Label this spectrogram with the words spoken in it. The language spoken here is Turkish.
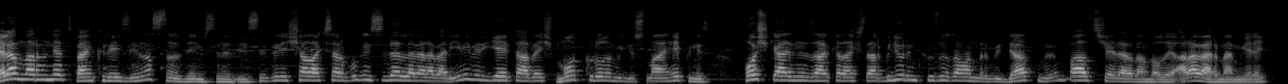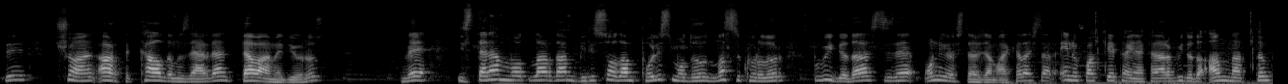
Selamlar millet ben Crazy nasılsınız değil misiniz değil sizler inşallah arkadaşlar bugün sizlerle beraber yeni bir GTA 5 mod kurulum videosuna hepiniz hoş geldiniz arkadaşlar. Biliyorum ki uzun zamandır video atmıyorum bazı şeylerden dolayı ara vermem gerekti. Şu an artık kaldığımız yerden devam ediyoruz. Ve istenen modlardan birisi olan polis modu nasıl kurulur? Bu videoda size onu göstereceğim arkadaşlar. En ufak detayına kadar videoda anlattım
